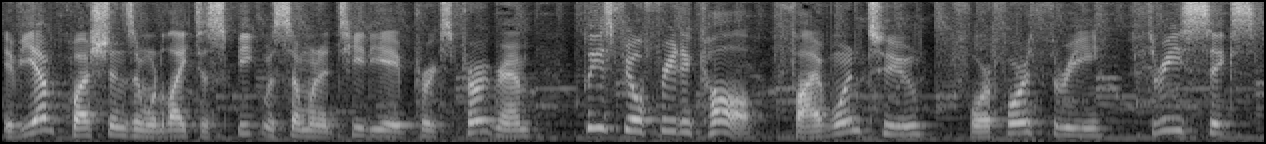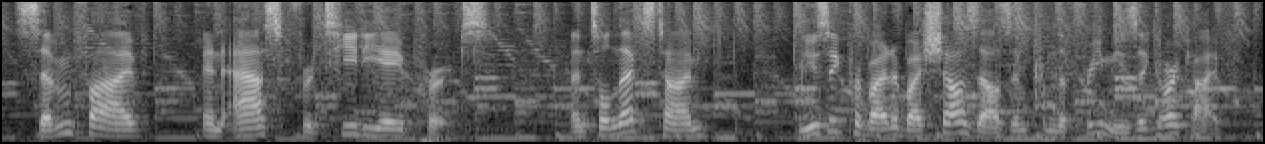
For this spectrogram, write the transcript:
If you have questions and would like to speak with someone at TDA Perks program, please feel free to call 512 443 3675 and ask for TDA perks. Until next time, music provided by Schauzhausen from the Free Music Archive.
